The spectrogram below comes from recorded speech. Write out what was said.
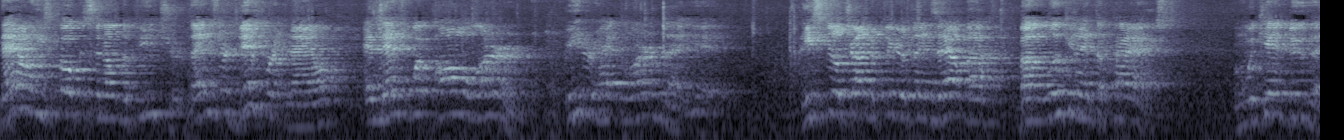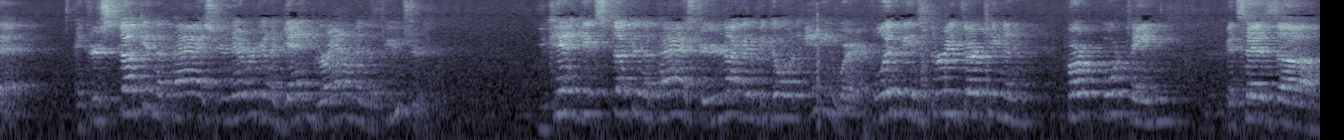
Now he's focusing on the future. Things are different now, and that's what Paul learned. Peter hadn't learned that yet. He's still trying to figure things out by, by looking at the past. When we can't do that. If you're stuck in the past, you're never going to gain ground in the future. You can't get stuck in the past or you're not going to be going anywhere. Philippians 3 13 and 14, it says, uh,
